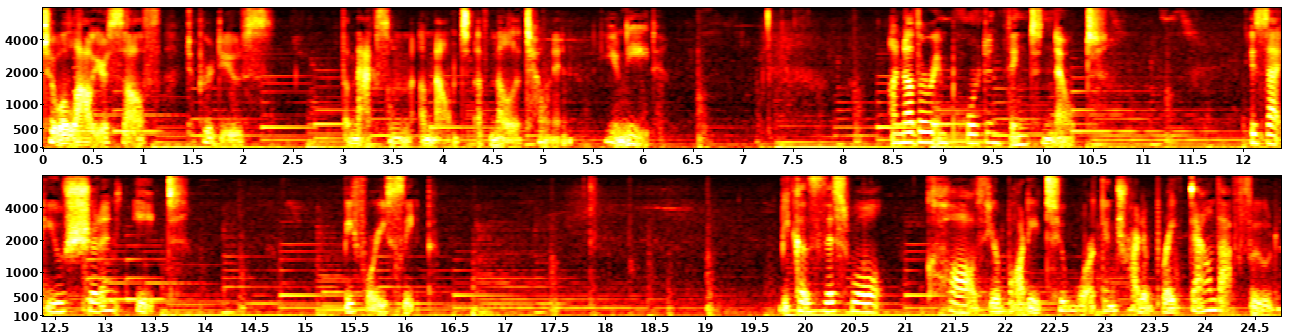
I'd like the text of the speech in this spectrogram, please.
to allow yourself to produce the maximum amount of melatonin you need. Another important thing to note is that you shouldn't eat before you sleep. Because this will cause your body to work and try to break down that food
